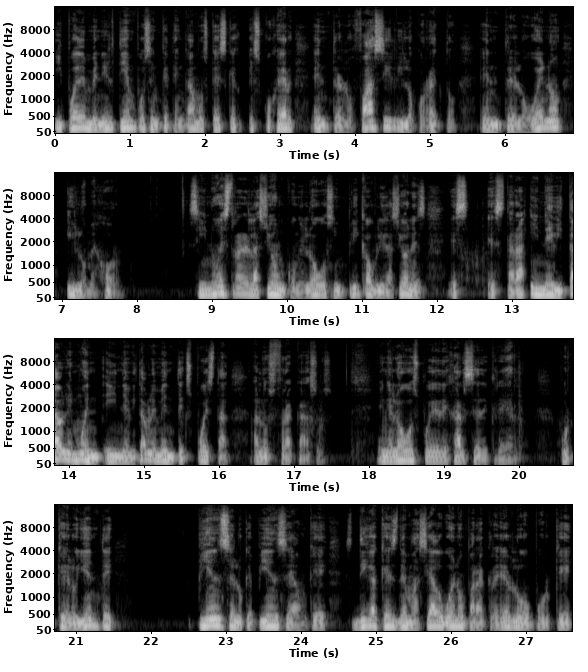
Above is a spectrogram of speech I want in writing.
y pueden venir tiempos en que tengamos que escoger entre lo fácil y lo correcto, entre lo bueno y lo mejor. Si nuestra relación con el logos implica obligaciones, estará inevitablemente, inevitablemente expuesta a los fracasos. En el logos puede dejarse de creer, porque el oyente piense lo que piense, aunque diga que es demasiado bueno para creerlo o porque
